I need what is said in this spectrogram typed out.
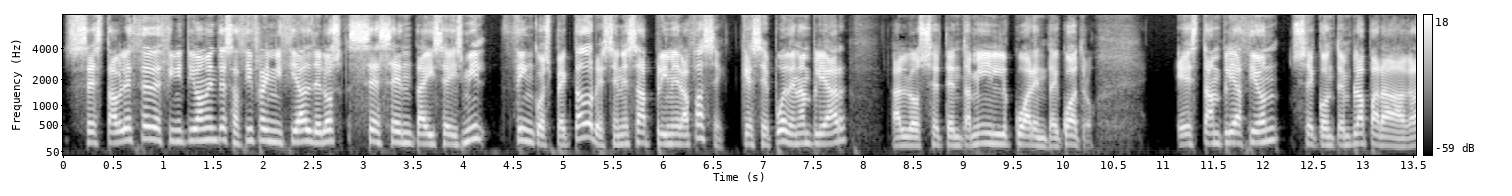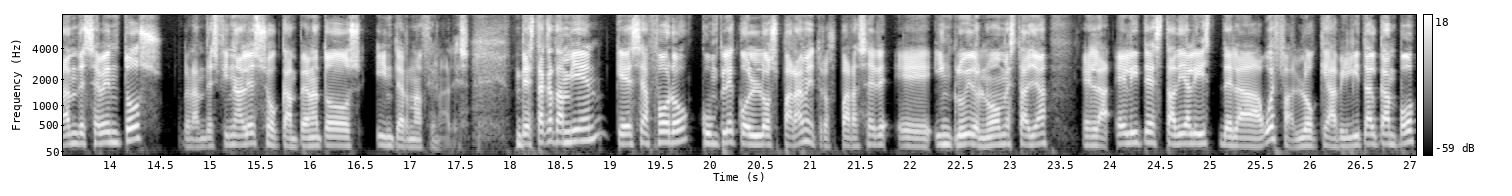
se establece definitivamente esa cifra inicial de los 66.005 espectadores en esa primera fase, que se pueden ampliar a los 70.044. Esta ampliación se contempla para grandes eventos grandes finales o campeonatos internacionales. Destaca también que ese aforo cumple con los parámetros para ser eh, incluido el nuevo Mestalla en la élite stadialist de la UEFA, lo que habilita el campo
